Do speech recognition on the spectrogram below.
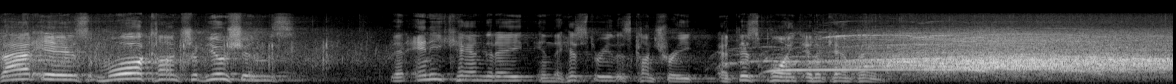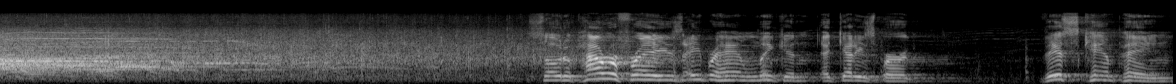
That is more contributions than any candidate in the history of this country at this point in a campaign. So to paraphrase Abraham Lincoln at Gettysburg, this campaign,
